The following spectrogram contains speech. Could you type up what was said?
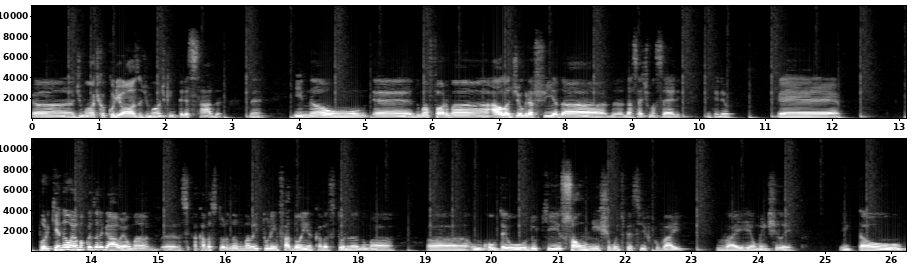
uh, de uma ótica curiosa, de uma ótica interessada, né? E não é, de uma forma aula de geografia da, da, da sétima série, entendeu? É, porque não é uma coisa legal, é uma é, acaba se tornando uma leitura enfadonha, acaba se tornando uma, uh, um conteúdo que só um nicho muito específico vai vai realmente ler. Então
